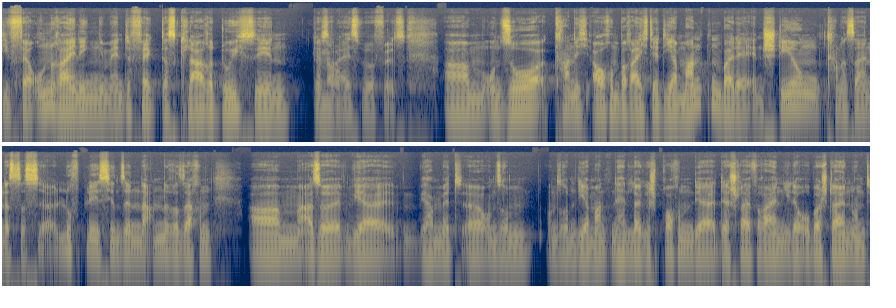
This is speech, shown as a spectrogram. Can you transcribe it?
die verunreinigen im Endeffekt das klare Durchsehen des genau. Eiswürfels. Ähm, und so kann ich auch im Bereich der Diamanten bei der Entstehung, kann es sein, dass das äh, Luftbläschen sind, andere Sachen. Ähm, also wir, wir haben mit äh, unserem, unserem Diamantenhändler gesprochen, der, der Schleiferei in Ida Oberstein, und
